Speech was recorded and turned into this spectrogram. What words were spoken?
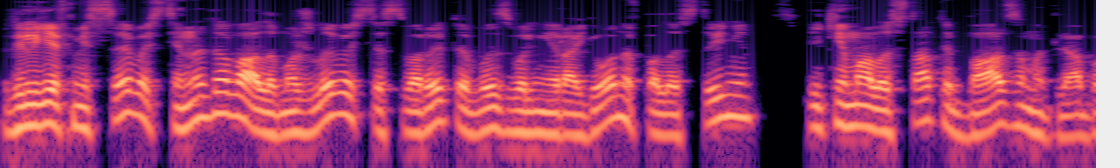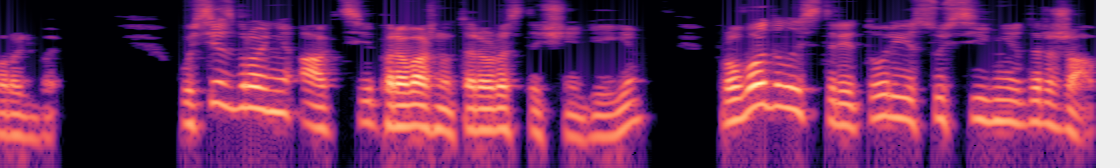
рельєф місцевості не давали можливості створити визвольні райони в Палестині, які мали стати базами для боротьби. Усі збройні акції, переважно терористичні дії, проводились з території сусідніх держав,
